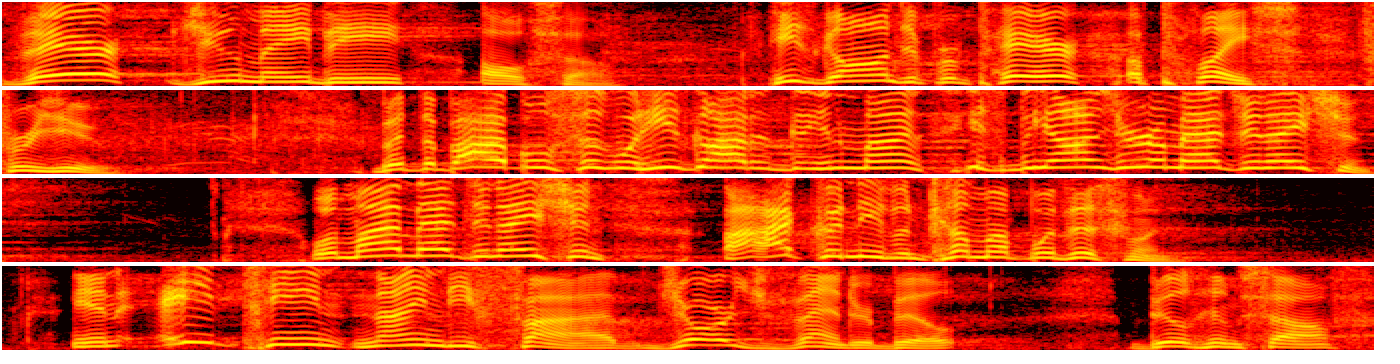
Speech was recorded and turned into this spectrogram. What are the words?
there you may be also. He's gone to prepare a place for you. But the Bible says what he's got in mind, is beyond your imagination. Well, my imagination, I couldn't even come up with this one. In 1895, George Vanderbilt built himself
